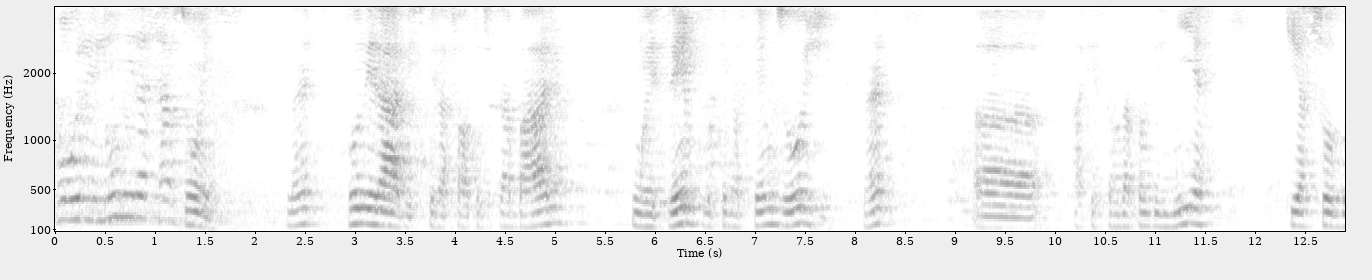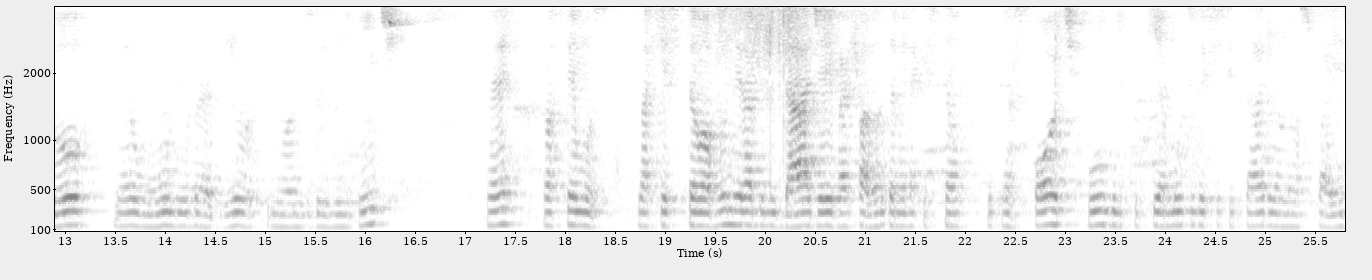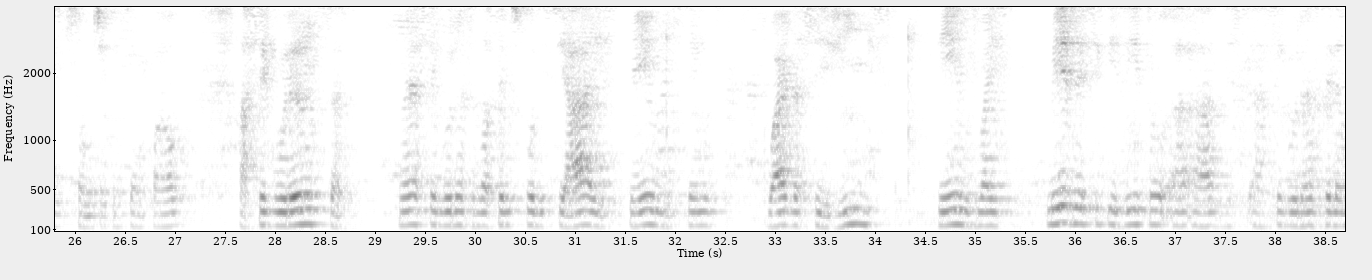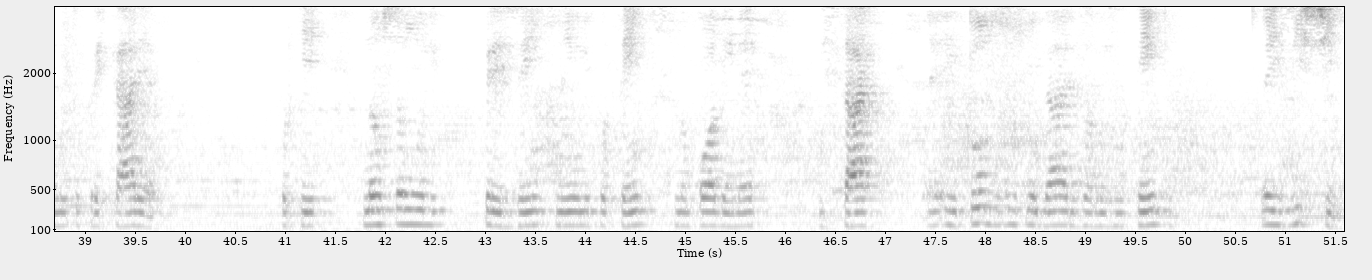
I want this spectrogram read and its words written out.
por inúmeras razões, né? vulneráveis pela falta de trabalho. Um exemplo que nós temos hoje, né? Uh, a questão da pandemia que assolou né, o mundo e o Brasil no ano de 2020. Né? Nós temos na questão a vulnerabilidade, aí vai falando também na questão do transporte público, que é muito deficitário no nosso país, principalmente aqui em São Paulo. A segurança, né? a segurança, nós temos policiais, temos, temos guardas civis, temos, mas mesmo esse quesito, a, a, a segurança é muito precária, porque não são onipresentes nem onipotentes, não podem né, estar em todos os lugares ao mesmo tempo. Existe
